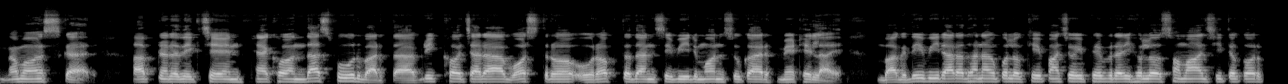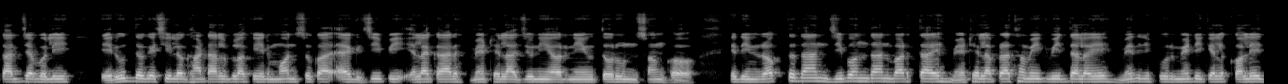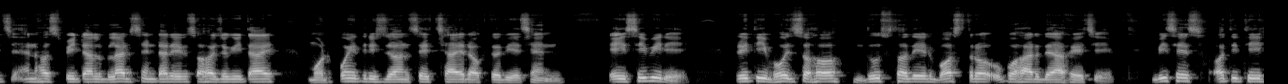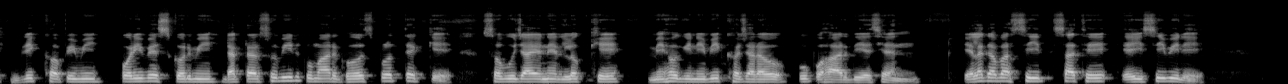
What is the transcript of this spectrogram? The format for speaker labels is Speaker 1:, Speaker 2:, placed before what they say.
Speaker 1: नमस्कार আপনারা দেখছেন এখন দাসপুর বার্তা। বৃক্ষচারা, বস্ত্র ও রক্তদান শিবির মনসুকার মেঠেলায়। বাগদেবীর আরাধনা উপলক্ষে পাঁচই ফেব্রুয়ারি হলো সমাজ হিতকর কার্যাবলী। এর উদ্যোগে ছিল ঘাটাল ব্লকের মনসুকা এক জিপি এলাকার মেঠেলা জুনিয়র নিউ তরুণ সংঘ। এদিন রক্তদান, জীবনদান বার্তায় মেঠেলা প্রাথমিক বিদ্যালয়ে Medinipur medical college and hospital blood সেন্টারের সহযোগিতায় মোট পঁয়ত্রিশ জন স্বেচ্ছায় রক্ত দিয়েছেন। এই শিবিরে প্রীতি ভোজসহ দুস্থদের বস্ত্র উপহার দেওয়া হয়েছে। বিশেষ অতিথি, বৃক্ষপ্রেমী, পরিবেশকর্মী ডাক্তার সুবীর কুমার ঘোষ প্রত্যেককে সবুজায়নের লক্ষ্যে মেহগিনি বৃক্ষচারাও উপহার দিয়েছেন। এলাকাবাসীর সাথে এই শিবিরে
